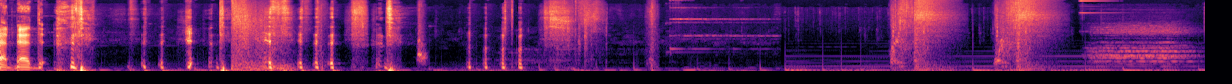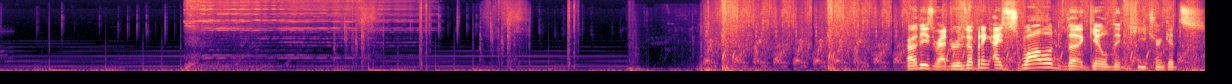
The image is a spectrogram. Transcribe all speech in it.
Chat bed. Are these red rooms opening? I swallowed the gilded key trinkets.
